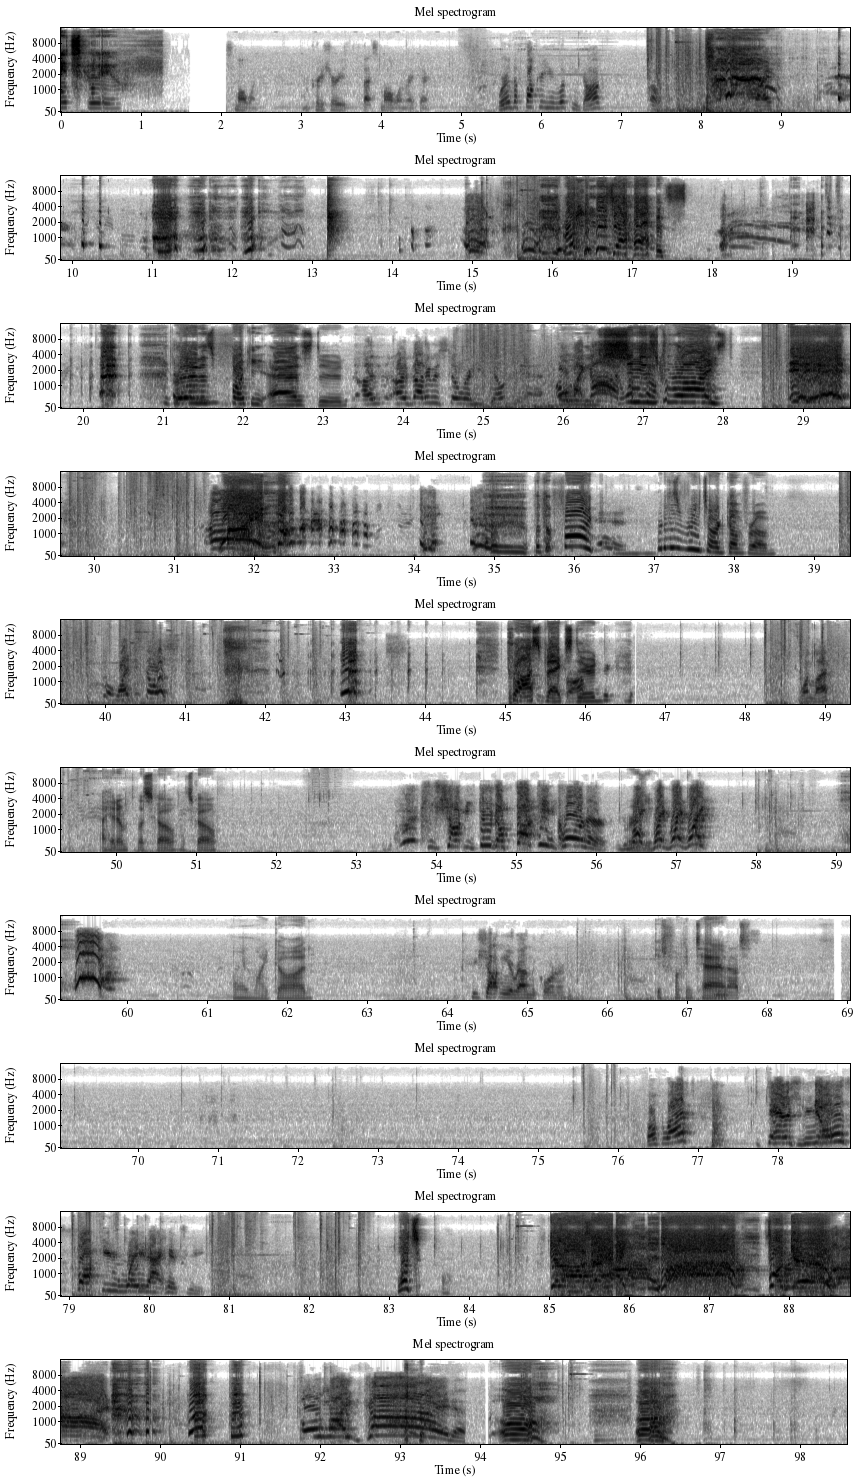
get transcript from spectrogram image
It's voodoo. Small one. I'm pretty sure he's that small one right there. Where the fuck are you looking, dog? Oh. Bye. right in his ass! right in his fucking ass, dude. I, I thought he was still where he killed me at. Oh my god! Jesus what the Christ! Idiot! Oh! what the fuck? Where did this retard come from? Oh, why'd you throw us? Prospects, dude. One left. I hit him. Let's go. Let's go. he shot me through the fucking corner! Where right, right, right, right! Oh my god. He shot me around the corner. Get fucking You're tapped. nuts. Both left? There's no fucking way that hits me. What? Oh. Oh.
